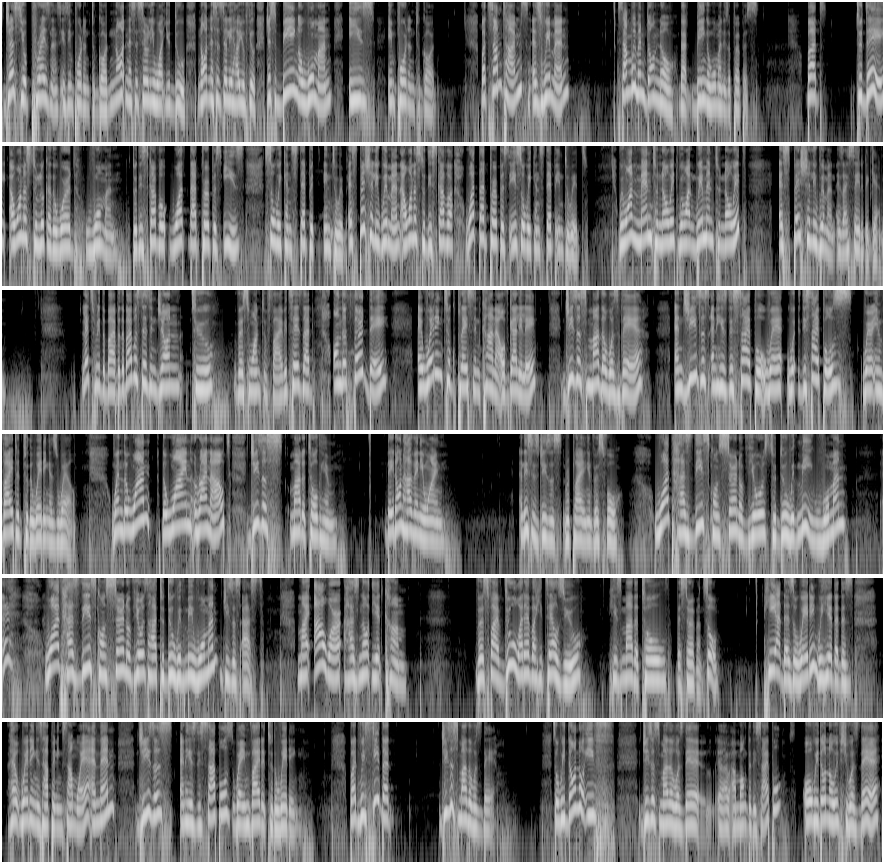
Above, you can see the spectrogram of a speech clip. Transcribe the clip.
Just your presence is important to God, not necessarily what you do, not necessarily how you feel. Just being a woman is important to God. But sometimes, as women, some women don't know that being a woman is a purpose. But today, I want us to look at the word woman to discover what that purpose is so we can step it into it. Especially women, I want us to discover what that purpose is so we can step into it. We want men to know it, we want women to know it, especially women, as I said it again. Let's read the Bible. The Bible says in John 2, verse 1 to 5, it says that on the third day, a wedding took place in Cana of Galilee. Jesus' mother was there, and Jesus and his disciple were, were, disciples were invited to the wedding as well. When the, one, the wine ran out, Jesus' mother told him, They don't have any wine. And this is Jesus replying in verse 4. What has this concern of yours to do with me, woman? Eh? What has this concern of yours had to do with me, woman? Jesus asked. My hour has not yet come. Verse 5 Do whatever he tells you, his mother told the servant. So, here there's a wedding. We hear that there's a wedding is happening somewhere. And then Jesus and his disciples were invited to the wedding. But we see that Jesus' mother was there. So we don't know if Jesus' mother was there uh, among the disciples, or we don't know if she was there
